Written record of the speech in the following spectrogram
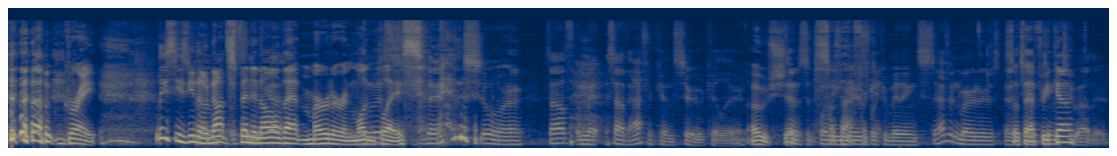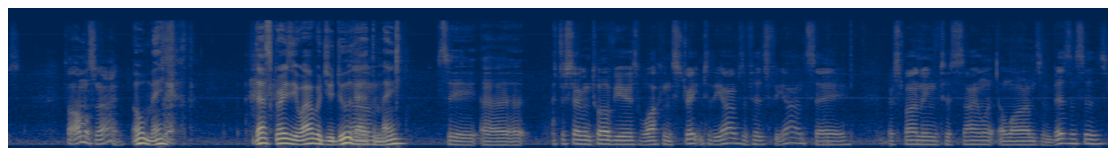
Great. At least he's you know Um, not let's see, spending all that murder in one place. Van Schoor, South Amer- South African serial killer. Oh shit! Sentenced to 20 South years Africa. for committing seven murders and South Africa? two others. So almost nine. Oh man, that's crazy. Why would you do that, Um, man? See. Uh, after serving 12 years, walking straight into the arms of his fiance, responding to silent alarms in businesses,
